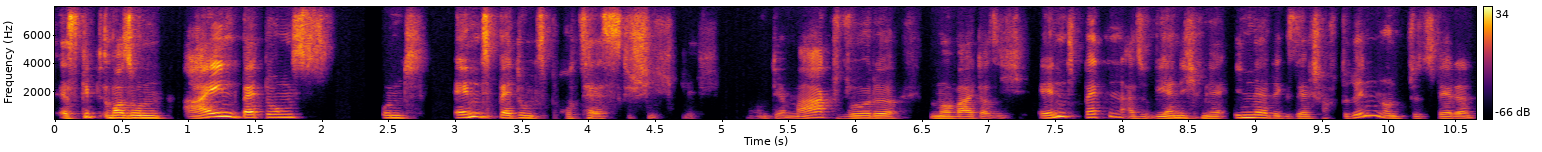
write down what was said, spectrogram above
es gibt immer so einen Einbettungs- und Entbettungsprozess geschichtlich. Und der Markt würde immer weiter sich entbetten, also wäre nicht mehr in der Gesellschaft drin und das wäre dann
